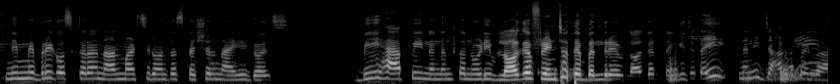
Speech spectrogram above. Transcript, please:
ನಿಮ್ಮಿಬ್ರಿಗೋಸ್ಕರ ನಾನು ಮಾಡಿಸಿರುವಂಥ special Maggi girls be happy ನನ್ನಂತ ನೋಡಿ ವ್ಲಾಗರ್ ಫ್ರೆಂಡ್ ಜೊತೆ ಬಂದ್ರೆ ವ್ಲಾಗರ್ ತಂಗಿ ಜೊತೆ. ಐ ನನಗೆ ಜಾಗ ಬೇಡವಾ?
